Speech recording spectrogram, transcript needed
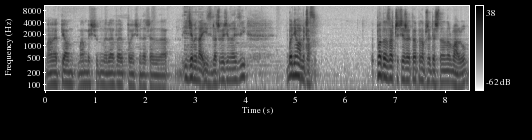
Mamy piąt, mamy siódmy level, powinniśmy dać radę na... Idziemy na easy. Dlaczego idziemy na easy? Bo nie mamy czasu. Potem zobaczycie, że na pewno przejdę jeszcze na normalu.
